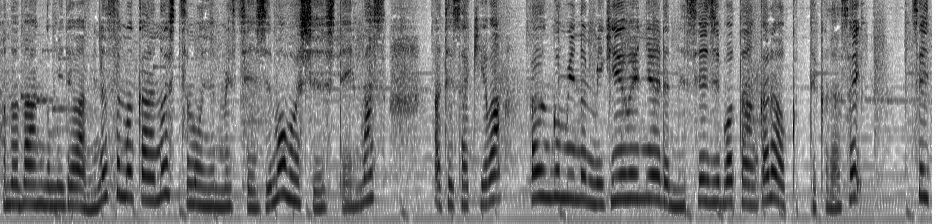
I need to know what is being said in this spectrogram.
この番組では皆様からの質問やメッセージも募集しています。宛先は番組の右上にあるメッセージボタンから送ってください。ツイ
